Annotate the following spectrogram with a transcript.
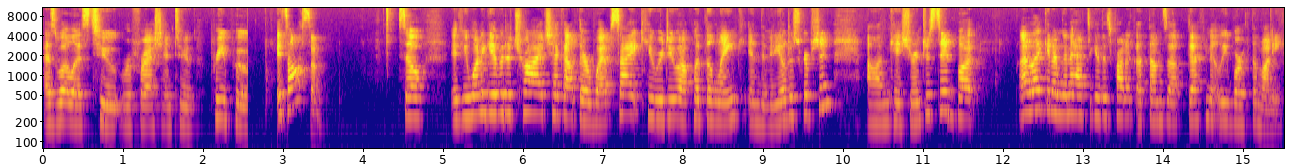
as well as to refresh and to pre-poo. It's awesome. So if you want to give it a try, check out their website, Qredew. I'll put the link in the video description uh, in case you're interested. But I like it. I'm going to have to give this product a thumbs up. Definitely worth the money.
